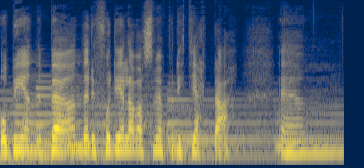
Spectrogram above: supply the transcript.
och be en bön där du får dela vad som är på ditt hjärta. Ehm,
